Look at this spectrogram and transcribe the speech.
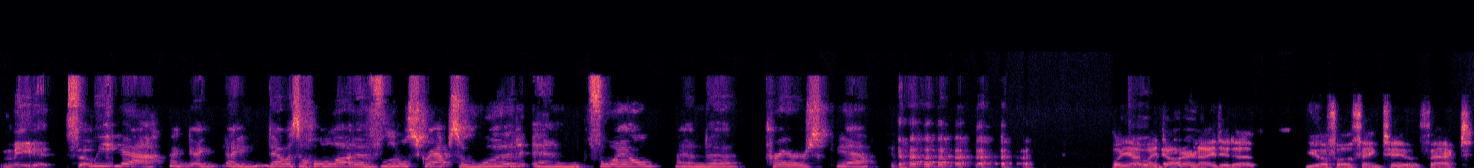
made it. So We yeah, I, I, I that was a whole lot of little scraps of wood and foil and uh, prayers. Yeah, Well, yeah, So- my daughter and I did a UFO thing too. In fact,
